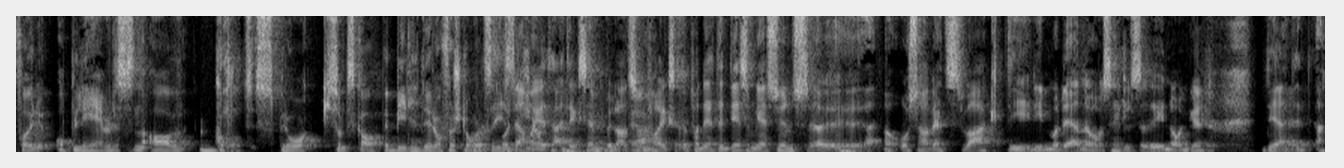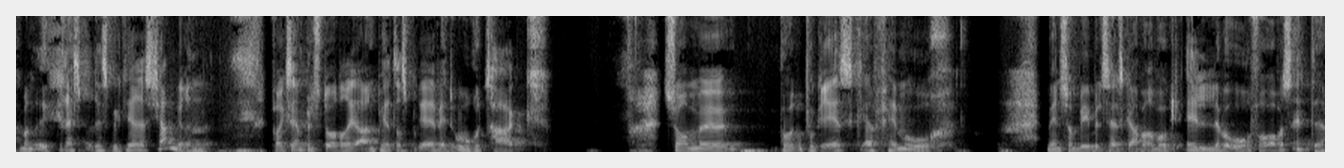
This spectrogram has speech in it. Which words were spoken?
for opplevelsen av godt språk som skaper bilder og forståelse i seg selv. Og Da må jeg ta et eksempel. Altså, ja. for, for det, det, som jeg syns uh, også har vært svakt i de moderne oversettelser i Norge, det er at, man respekterer sjangeren. F.eks. står det i 2. Peters brev et ordtak som uh, på, på gresk er fem ord men som Bibelselskapet har brukt elleve ord for å oversette.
